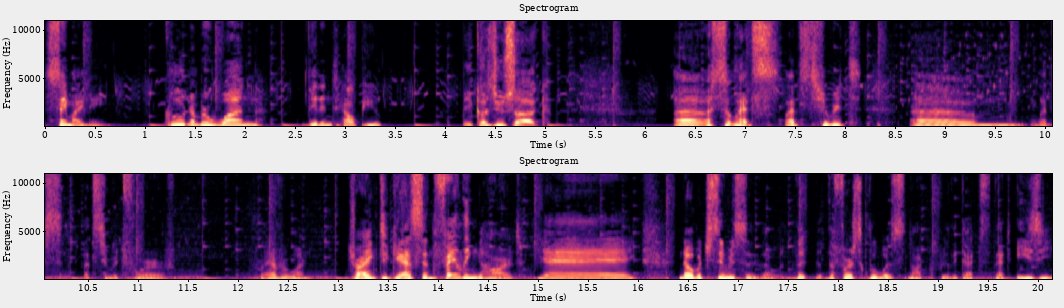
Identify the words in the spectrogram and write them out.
Say my name. Clue number one didn't help you because you suck. Uh, so let's let's hear it. Um, let's let's hear it for for everyone trying to guess and failing hard. Yay! No, but seriously though, the the first clue was not really that that easy,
